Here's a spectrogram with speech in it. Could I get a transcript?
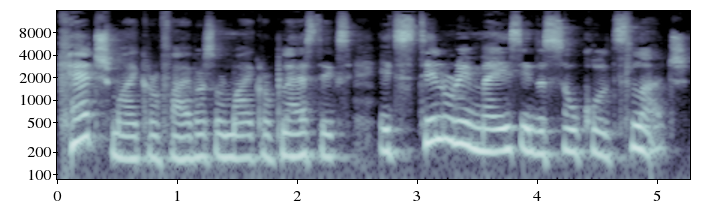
catch microfibers or microplastics, it still remains in the so-called sludge,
